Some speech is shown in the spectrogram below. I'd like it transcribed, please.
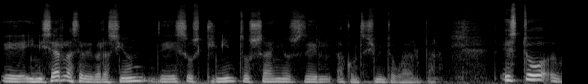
Eh, iniciar la celebración de esos 500 años del acontecimiento guadalupano. Esto,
